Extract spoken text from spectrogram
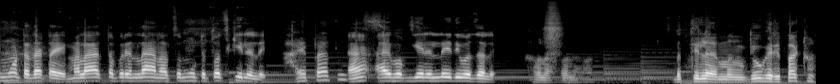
तू मोठा दाटा आहे. मला आतापर्यंत लहानाचं मोठं तोच केलेलं आहे. हाय पाहत हा? आई बाप गेले लय दिवस झाले. हो ना हो ना हो ना. तिला मग देऊ घरी पाठवून?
